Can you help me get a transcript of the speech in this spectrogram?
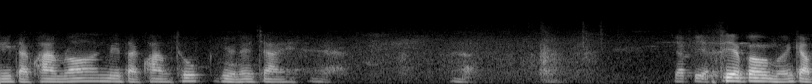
มีแต่ความร้อน มีแต่ความทุกข์อยู่ในใจ จะเปรียบเทียบก็เหมือนกับ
